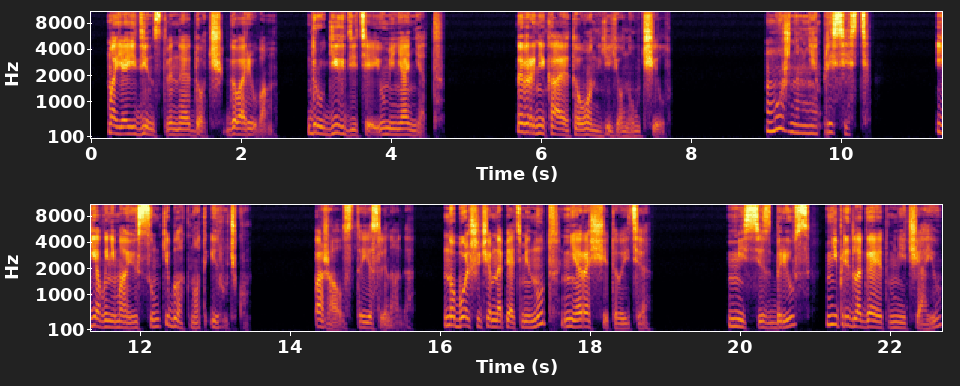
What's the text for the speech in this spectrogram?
— моя единственная дочь, говорю вам. Других детей у меня нет. Наверняка это он ее научил. Можно мне присесть? Я вынимаю из сумки блокнот и ручку. Пожалуйста, если надо. Но больше, чем на пять минут не рассчитывайте. Миссис Брюс не предлагает мне чаю,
